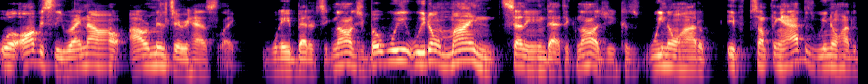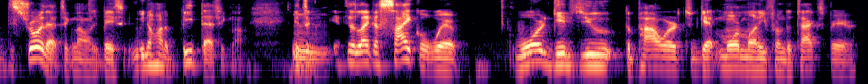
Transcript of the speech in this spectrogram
well obviously right now our military has like way better technology but we we don't mind selling that technology because we know how to if something happens we know how to destroy that technology basically we know how to beat that technology it's Mm. a it's a, like a cycle where war gives you the power to get more money from the taxpayer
